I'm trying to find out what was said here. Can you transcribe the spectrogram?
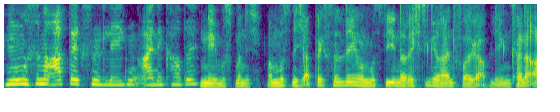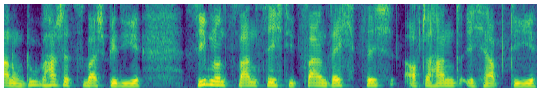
Man muss immer abwechselnd legen, eine Karte? Nee, muss man nicht. Man muss nicht abwechselnd legen, man muss die in der richtigen Reihenfolge ablegen. Keine Ahnung, du hast jetzt zum Beispiel die 27, die 62 auf der Hand, ich habe die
